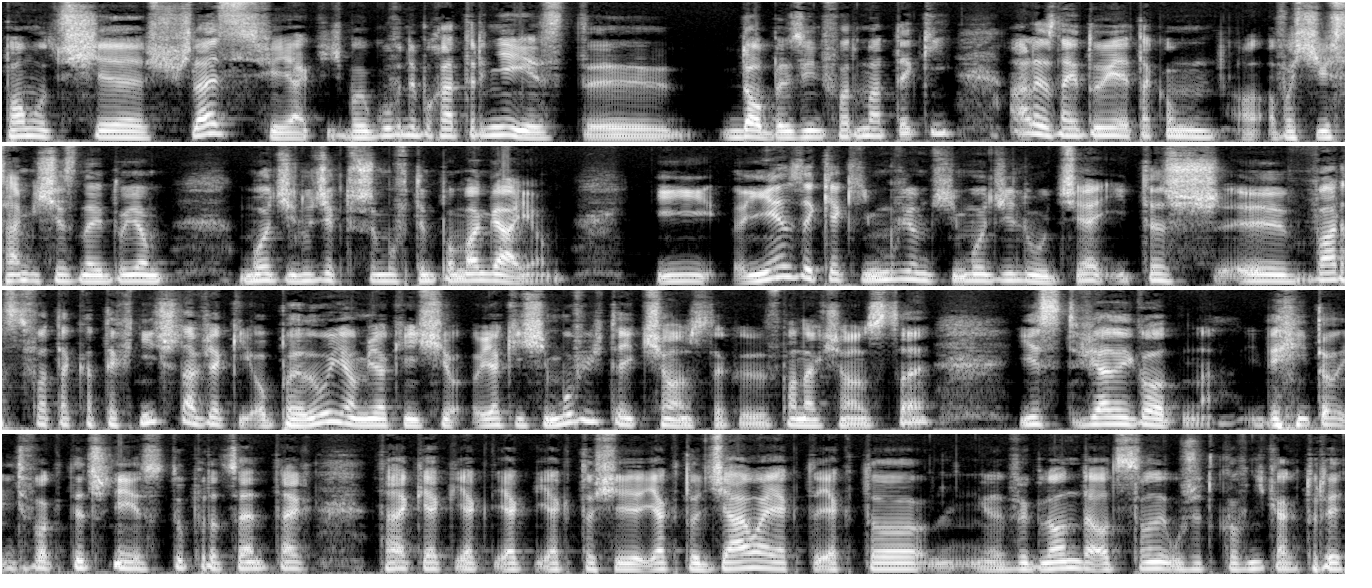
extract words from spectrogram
pomóc się w śledztwie jakimś, bo główny bohater nie jest y, dobry z informatyki, ale znajduje taką, a właściwie sami się znajdują młodzi ludzie, którzy mu w tym pomagają. I język, jaki mówią ci młodzi ludzie, i też y, warstwa taka techniczna, w jakiej operują, jakiej się, jakiej się mówi w tej książce, w pana książce, jest wiarygodna. I to, i to faktycznie jest w 100% tak, jak, jak, jak, jak, to się, jak to działa, jak to, jak to wygląda od strony użytkownika, który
